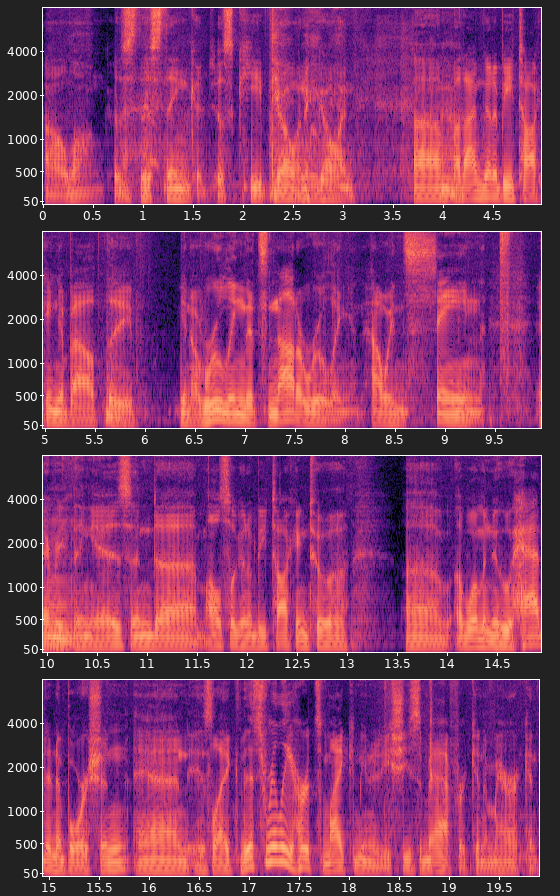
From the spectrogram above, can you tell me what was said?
how long, because this thing could just keep going and going. Um, but I'm going to be talking about the, you know, ruling that's not a ruling and how insane everything mm. is. And uh, I'm also going to be talking to a, uh, a woman who had an abortion and is like, this really hurts my community. She's an African American.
